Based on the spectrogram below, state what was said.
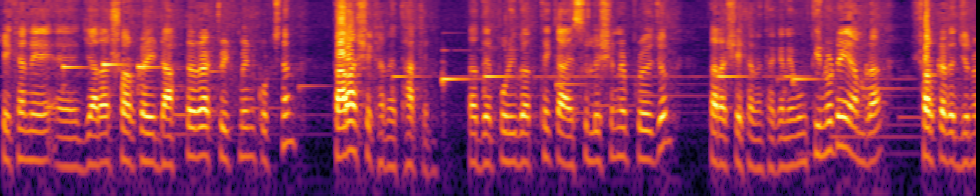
সেখানে যারা সরকারি ডাক্তাররা ট্রিটমেন্ট করছেন, তারা সেখানে থাকেন। তাদের পরিবার থেকে আইসোলেশনের প্রয়োজন, তারা সেখানে থাকেন এবং তিনোটাই আমরা সরকারের জন্য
